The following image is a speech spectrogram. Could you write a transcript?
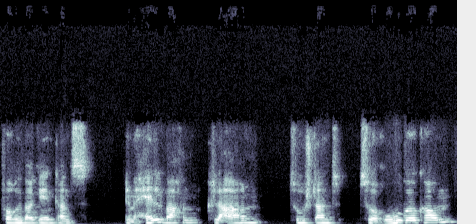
vorübergehend ganz in einem hellwachen, klaren Zustand zur Ruhe kommen.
